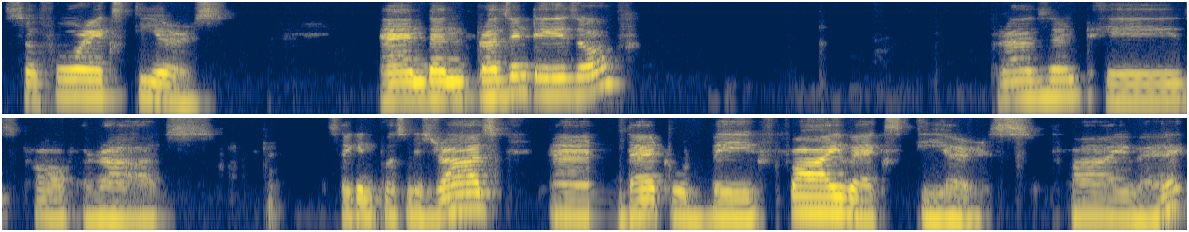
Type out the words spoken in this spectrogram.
so 4x years. And then present age of present age of Raj. Second person is Raj, and that would be 5x years. 5x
